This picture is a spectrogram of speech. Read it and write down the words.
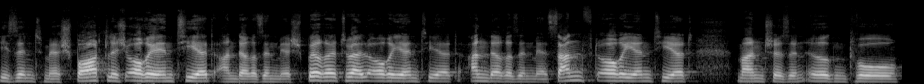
die sind mehr sportlich orientiert, andere sind mehr spirituell orientiert, andere sind mehr sanft orientiert, manche sind irgendwo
